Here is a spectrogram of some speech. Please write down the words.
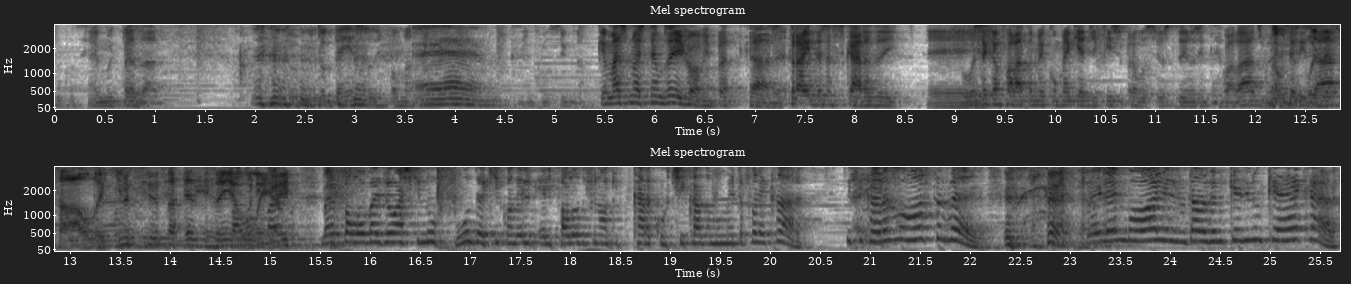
Não consigo. É muito pesado. Muito, muito denso as informações. É, Não consigo, não. O que mais que nós temos aí, jovem, pra Cara, extrair dessas caras aí? É, Ou você quer falar também como é que é difícil pra você os treinos intervalados? Como Não, é que você depois lidar? dessa aula aqui. Essa resenha única mas, aí. mas ele falou, mas eu acho que no fundo aqui, quando ele, ele falou do final que o cara curtir cada momento, eu falei, cara, esse É cara gosta, velho. pra ele é mole, ele não tá fazendo porque ele não quer, cara.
